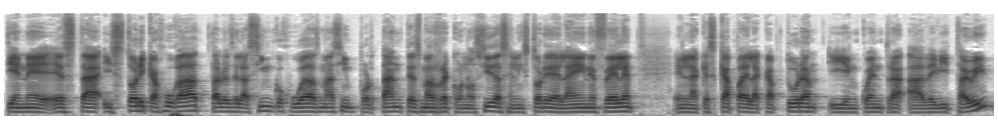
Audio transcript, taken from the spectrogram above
Tiene esta histórica jugada, tal vez de las cinco jugadas más importantes, más reconocidas en la historia de la NFL, en la que escapa de la captura y encuentra a David Tyree.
